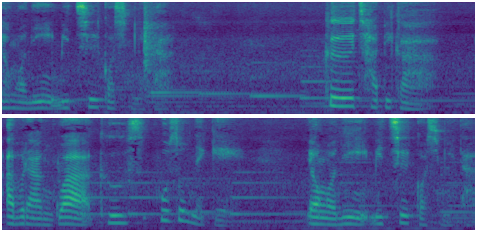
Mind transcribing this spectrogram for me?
영원히 미칠 것입니다. 그 자비가 아브라함과 그 후손에게 영원히 미칠 것입니다.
